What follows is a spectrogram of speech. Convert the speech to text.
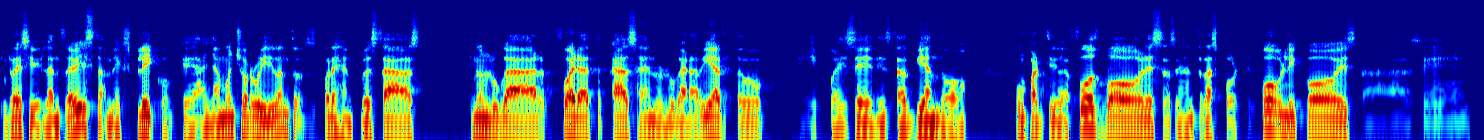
recibir la entrevista. Me explico, que haya mucho ruido. Entonces, por ejemplo, estás en un lugar fuera de tu casa, en un lugar abierto, y puede ser, estás viendo un partido de fútbol, estás en el transporte público, estás en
